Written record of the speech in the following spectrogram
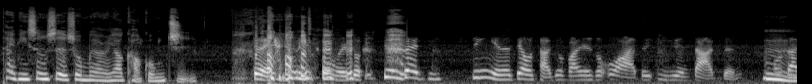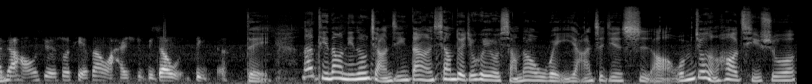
太平盛世。说没有人要考公职，对，没错没错。现在今年的调查就发现说，哇，这意愿大增，嗯，大家好像觉得说铁饭碗还是比较稳定的。对，那提到年终奖金，当然相对就会有想到尾牙这件事啊。我们就很好奇说，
